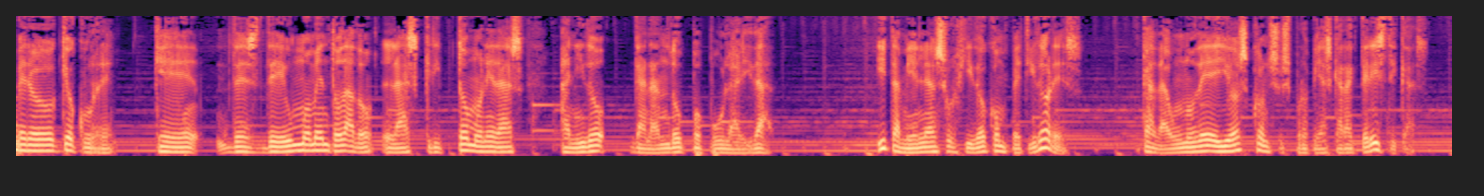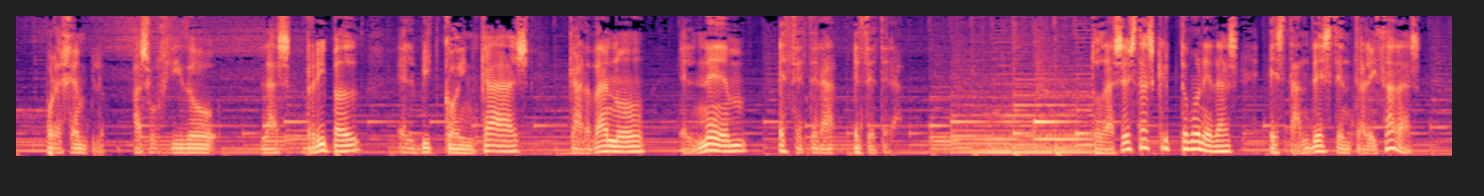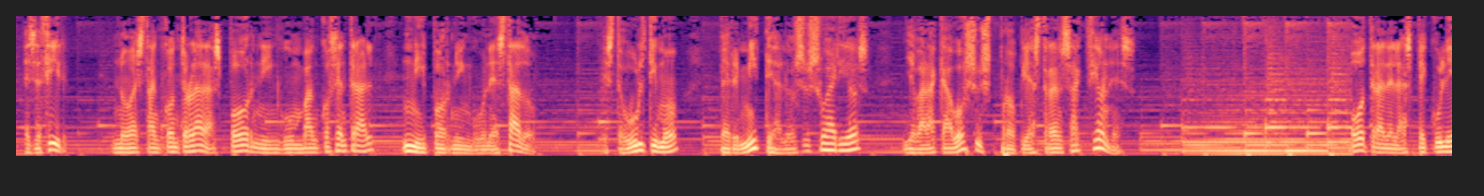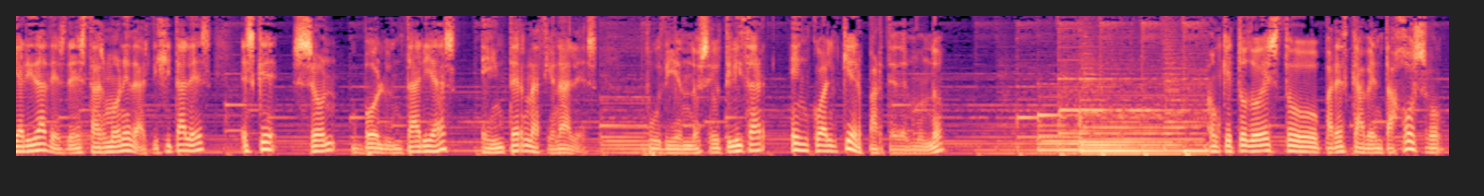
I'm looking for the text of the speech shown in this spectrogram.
Pero, ¿qué ocurre? Que desde un momento dado las criptomonedas han ido ganando popularidad y también le han surgido competidores, cada uno de ellos con sus propias características. Por ejemplo, ha surgido las Ripple, el Bitcoin Cash, Cardano, el NEM, etcétera, etcétera. Todas estas criptomonedas están descentralizadas, es decir, no están controladas por ningún banco central ni por ningún Estado. Esto último permite a los usuarios llevar a cabo sus propias transacciones. Otra de las peculiaridades de estas monedas digitales es que son voluntarias e internacionales, pudiéndose utilizar en cualquier parte del mundo. Aunque todo esto parezca ventajoso,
